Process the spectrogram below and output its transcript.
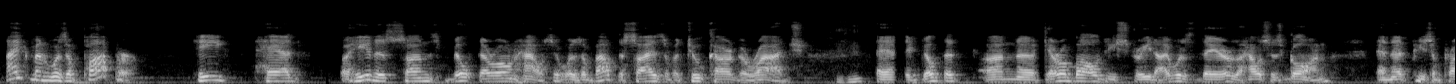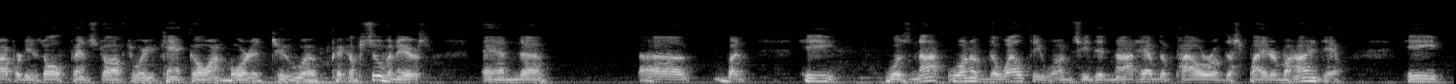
Eichmann was a pauper. He had, well, he and his sons built their own house. It was about the size of a two-car garage. Mm-hmm. And they built it on uh, Garibaldi Street. I was there. The house is gone, and that piece of property is all fenced off to where you can't go on board it to uh, pick up souvenirs. And uh, uh, but he was not one of the wealthy ones. He did not have the power of the spider behind him. He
